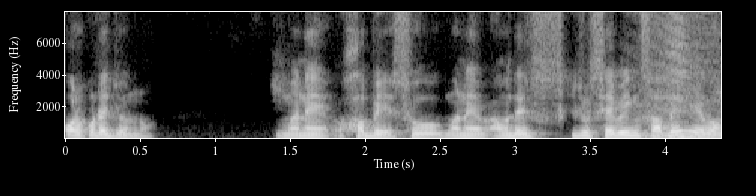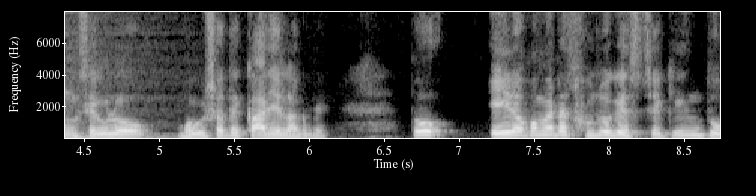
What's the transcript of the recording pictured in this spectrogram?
কর্কটের জন্য। মানে হবে, সু মানে আমাদের কিছু সেভিংস হবে এবং সেগুলো ভবিষ্যতে কাজে লাগবে। তো এইরকম একটা সুযোগ এসছে, কিন্তু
